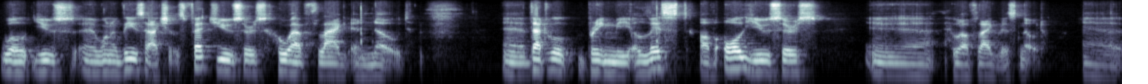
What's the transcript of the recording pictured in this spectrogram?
will use uh, one of these actions, fetch users who have flagged a node. Uh, that will bring me a list of all users uh, who have flagged this node. Uh,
